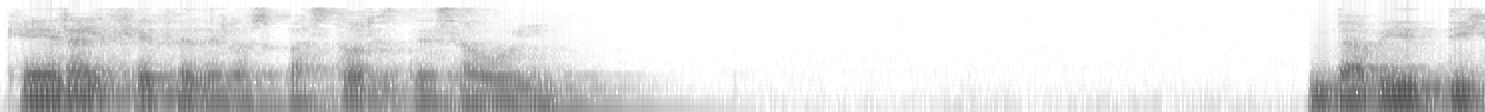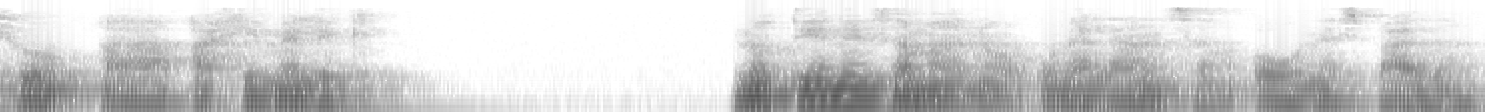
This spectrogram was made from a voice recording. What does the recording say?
que era el jefe de los pastores de Saúl. David dijo a Ahimelech, ¿no tienes a mano una lanza o una espada?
